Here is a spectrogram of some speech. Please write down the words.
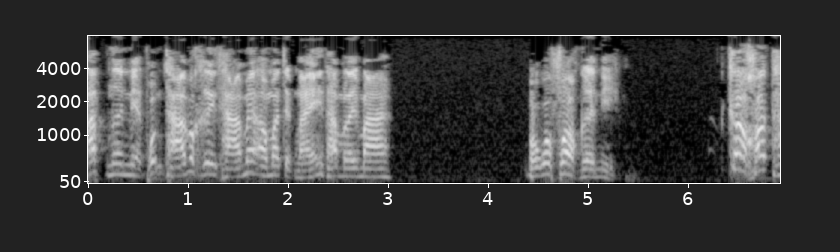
รับเงินเนี่ย ผมถามว่าเคยถามไหมเอามาจากไหนทำอะไรมา บอกว่าฟอกเงินอีก ก็เขาท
